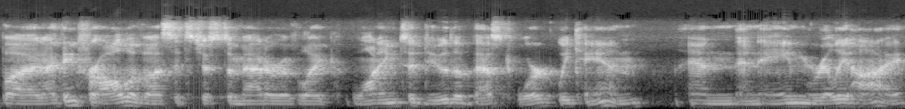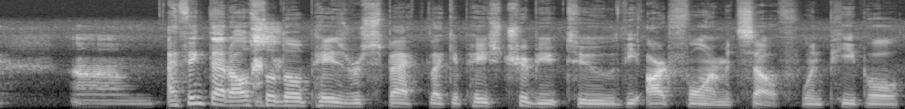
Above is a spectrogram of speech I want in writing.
but I think for all of us, it's just a matter of like wanting to do the best work we can and and aim really high. Um, I think that also though pays respect, like it pays tribute to the art form itself when people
